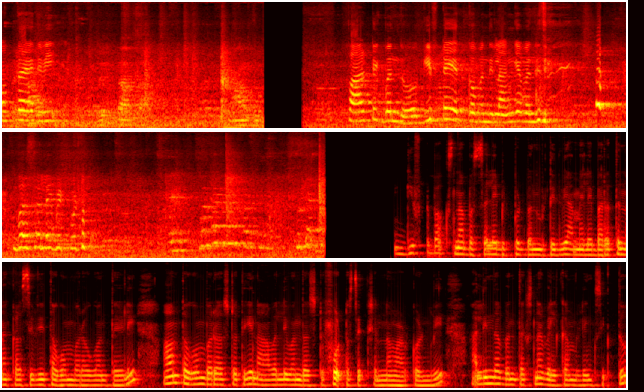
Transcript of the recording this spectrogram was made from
ಹೋಗ್ತಾ ಇದ್ದೀವಿ. ಪಾರ್ಟಿಗೆ ಬಂದು ಗಿಫ್ಟೇ ಎತ್ಕೊಂಡ್ಬಂದಿಲ್ಲ ಹಂಗೆ ಬಂದಿದ್ವಿ ಬಸ್ಸಲ್ಲೇ ಬಿಟ್ಬಿಟ್ಟು. ಗಿಫ್ಟ್ ಬಾಕ್ಸ್ನ ಬಸ್ಸಲ್ಲೇ ಬಿಟ್ಬಿಟ್ಟು ಬಂದುಬಿಟ್ಟಿದ್ವಿ. ಆಮೇಲೆ ಭರತನ್ನ ಕಳಿಸಿದ್ವಿ ತೊಗೊಂಬರೋವು ಅಂತೇಳಿ ಅವ್ನು ತೊಗೊಂಬರೋ ಅಷ್ಟೊತ್ತಿಗೆ ನಾವಲ್ಲಿ ಒಂದಷ್ಟು ಫೋಟೋ ಸೆಕ್ಷನ್ನ ಮಾಡ್ಕೊಂಡ್ವಿ. ಅಲ್ಲಿಂದ ಬಂದ ತಕ್ಷಣ ವೆಲ್ಕಮ್ ಡ್ರಿಂಕ್ ಸಿಕ್ತು.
